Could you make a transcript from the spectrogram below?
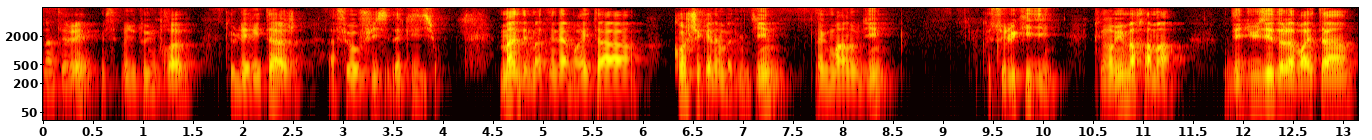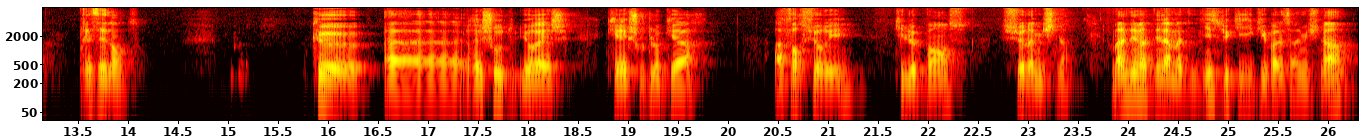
l'intérêt, mais c'est pas du tout une preuve que l'héritage a fait office d'acquisition. La nous dit que celui qui dit que Rami Mahama déduisait de la braïta précédente que euh, Yoresh qui Reshut Lokeach, a fortiori qu'il le pense sur la Mishnah. Mal la matiti, celui qui dit qu'il parle sur la Mishnah,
